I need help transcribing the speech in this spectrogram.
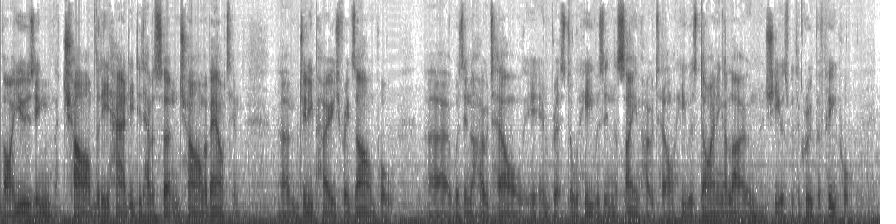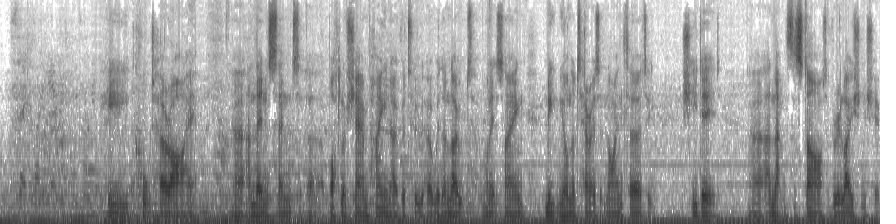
by using a charm that he had. He did have a certain charm about him. Um, Page, for example, uh, was in a hotel in Bristol. He was in the same hotel. He was dining alone, and she was with a group of people. He caught her eye uh, and then sent a, a bottle of champagne over to her with a note on it saying, meet me on the terrace at 9.30. She did, uh, and that was the start of a relationship.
